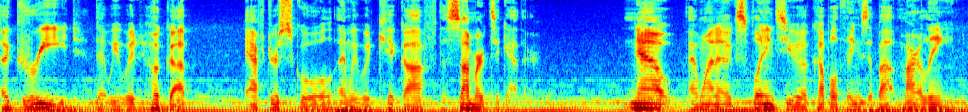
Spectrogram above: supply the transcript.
agreed that we would hook up after school and we would kick off the summer together. Now, I want to explain to you a couple things about Marlene.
